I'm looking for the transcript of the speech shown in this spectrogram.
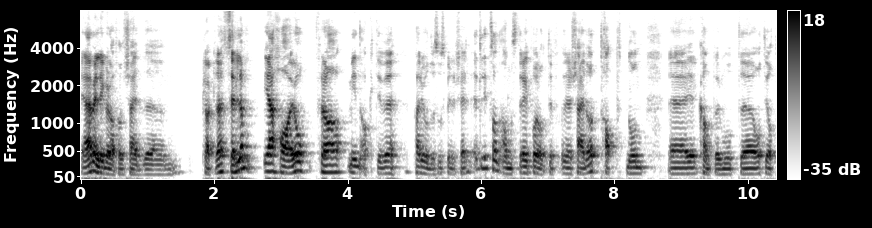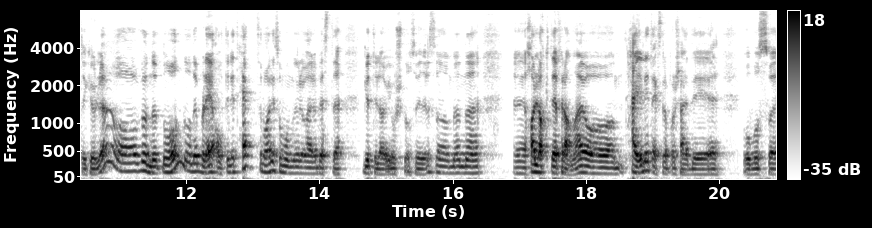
jeg er veldig glad for at Skeid eh, klarte det. Selv om jeg har jo fra min aktive periode som spiller selv. Et litt sånn anstrengt forhold til Skeid. Har tapt noen eh, kamper mot eh, 88-kullet og vunnet noen. Og det ble alltid litt hett. Det var liksom om å være beste guttelaget i Oslo osv. Men eh, har lagt det fra meg og heier litt ekstra på Skeid i Obos. For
